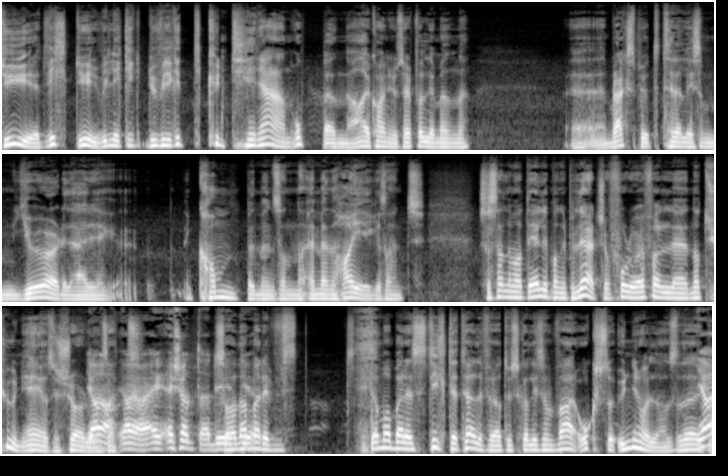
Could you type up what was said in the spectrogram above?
dyr, et vilt dyr, vil ikke, du vil ikke kunne trene opp en Ja, det kan jo selvfølgelig, men eh, en blekksprut til å liksom gjøre det der kampen med en sånn med en hai, ikke sant. Så selv om at det er litt manipulert, så får du i hvert fall eh, Naturen er jo seg sjøl ja, uansett. ja, ja, jeg, jeg skjønte. De, så de bare De har bare stilt det til for at du skal liksom være også underholdende. Så det er ja,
